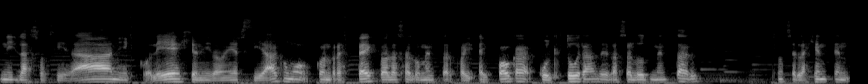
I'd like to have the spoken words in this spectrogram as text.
ni la sociedad, ni el colegio, ni la universidad como con respecto a la salud mental. Hay, hay poca cultura de la salud mental, entonces la gente,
